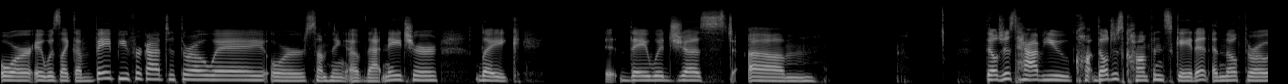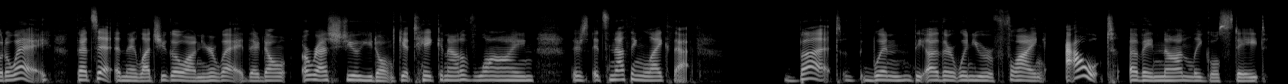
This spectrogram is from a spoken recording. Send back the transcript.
or it was like a vape you forgot to throw away or something of that nature, like they would just um they'll just have you they'll just confiscate it and they'll throw it away. That's it and they let you go on your way. They don't arrest you you don't get taken out of line. There's it's nothing like that. But when the other when you're flying out of a non-legal state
